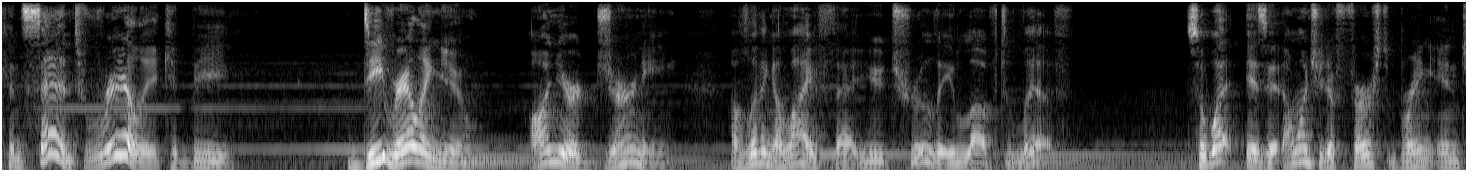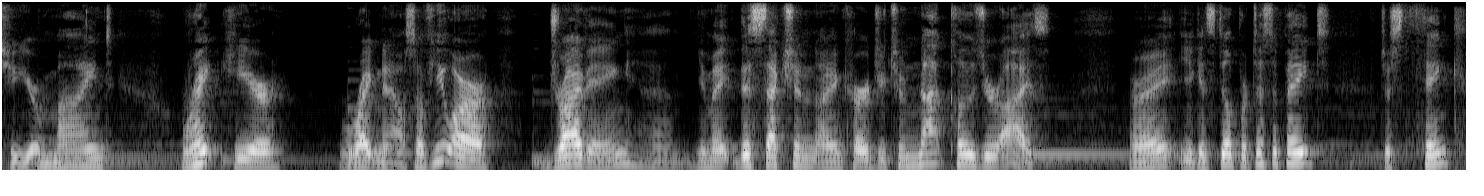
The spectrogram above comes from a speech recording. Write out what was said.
consent really could be derailing you on your journey of living a life that you truly love to live. So, what is it? I want you to first bring into your mind right here, right now. So, if you are driving, um, you may this section I encourage you to not close your eyes. All right, you can still participate. Just think,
